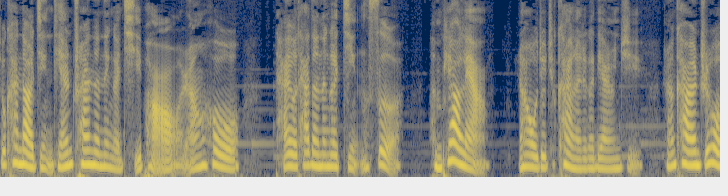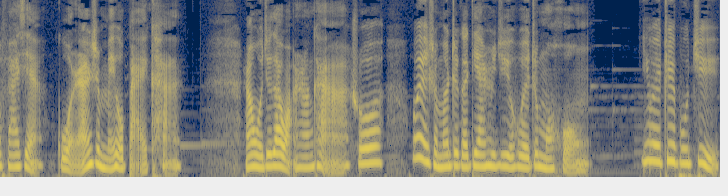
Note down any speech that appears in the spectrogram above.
就看到景甜穿的那个旗袍，然后还有她的那个景色很漂亮，然后我就去看了这个电视剧，然后看完之后发现果然是没有白看，然后我就在网上看啊，说为什么这个电视剧会这么红？因为这部剧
